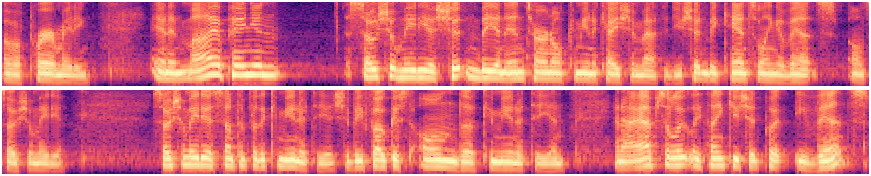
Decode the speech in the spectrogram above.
of a prayer meeting. And in my opinion, social media shouldn't be an internal communication method. You shouldn't be canceling events on social media. Social media is something for the community. It should be focused on the community. And, and I absolutely think you should put events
